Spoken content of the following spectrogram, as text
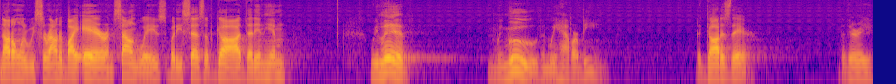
not only are we surrounded by air and sound waves, but he says of God that in him we live and we move and we have our being. That God is there. The very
